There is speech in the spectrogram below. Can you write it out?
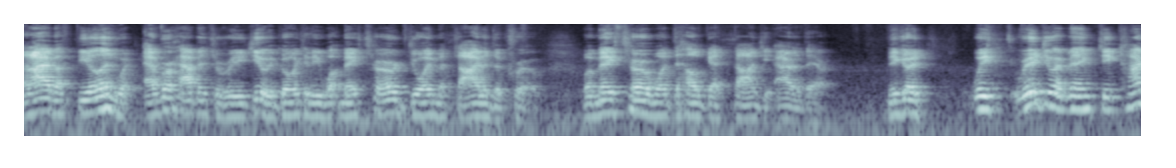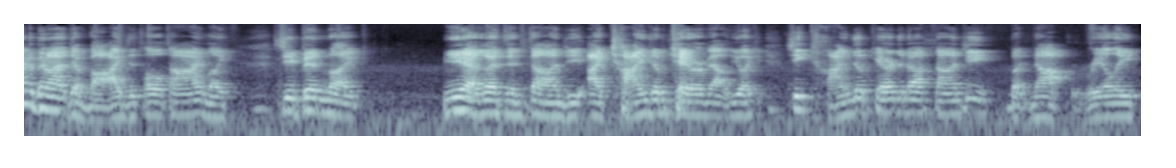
and I have a feeling whatever happened to Reiju is going to be what makes her join the side of the crew. What makes her want to help get Sanji out of there. Because we Reiju have been she kind of been on a divide this whole time. Like she's been like, yeah, listen, Sanji, I kind of care about you. Like she kind of cared about Sanji, but not really.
